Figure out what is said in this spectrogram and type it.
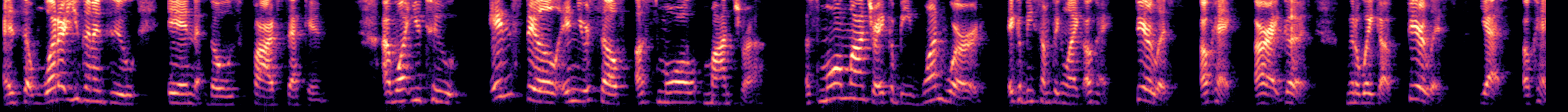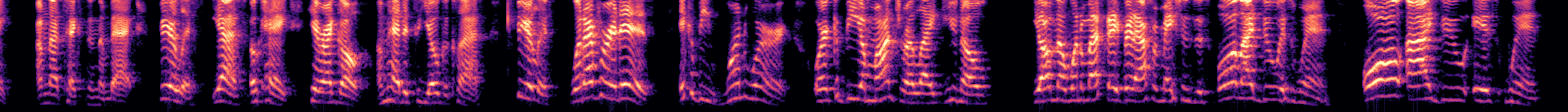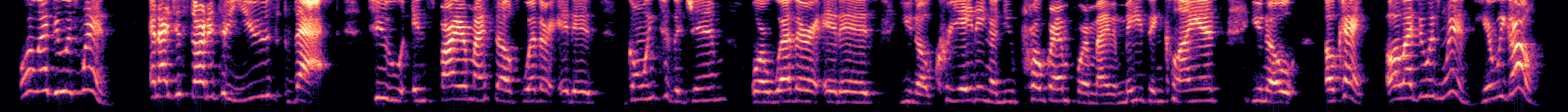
And so, what are you going to do in those five seconds? I want you to instill in yourself a small mantra. A small mantra, it could be one word, it could be something like, okay, fearless. Okay, all right, good. I'm gonna wake up. Fearless. Yes. Okay. I'm not texting them back. Fearless. Yes. Okay. Here I go. I'm headed to yoga class. Fearless. Whatever it is. It could be one word or it could be a mantra like, you know, y'all know one of my favorite affirmations is all I do is win. All I do is win. All I do is win. And I just started to use that to inspire myself, whether it is going to the gym or whether it is, you know, creating a new program for my amazing clients, you know, okay, all I do is win. Here we go.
